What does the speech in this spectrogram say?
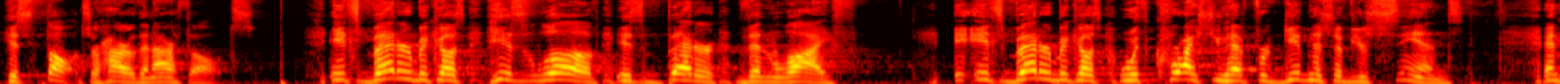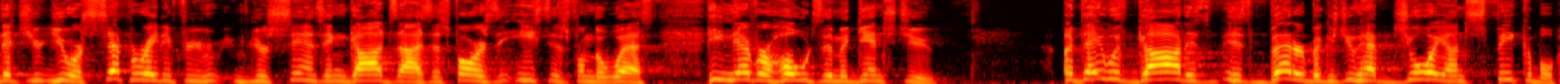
his thoughts are higher than our thoughts. It's better because His love is better than life. It's better because with Christ you have forgiveness of your sins and that you, you are separated from your, your sins in God's eyes as far as the east is from the west. He never holds them against you. A day with God is, is better because you have joy unspeakable,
